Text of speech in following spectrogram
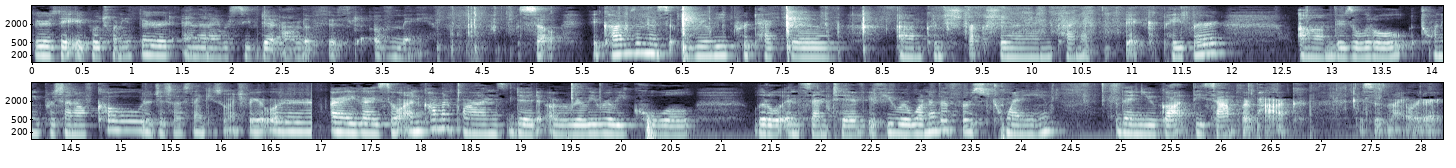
Thursday, April 23rd, and then I received it on the 5th of May. So it comes in this really protective um, construction kind of thick paper. Um, there's a little 20% off code. It just says, thank you so much for your order. All right, you guys, so Uncommon Plans did a really, really cool little incentive. If you were one of the first 20, then you got the sampler pack. This is my order.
